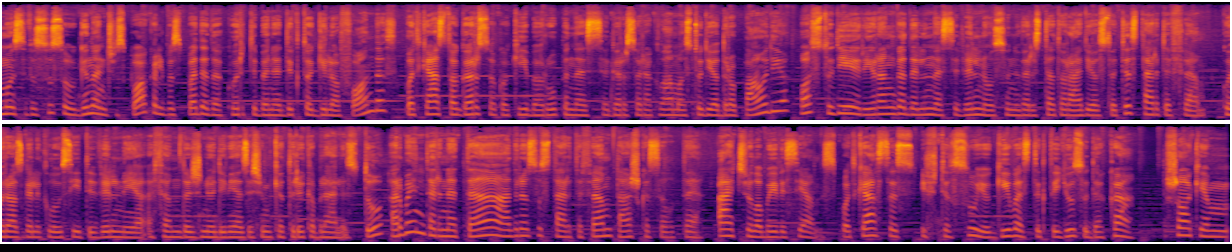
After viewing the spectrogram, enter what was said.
Mūsų visus auginančius pokalbius padeda kurti Benedikto Gilio fondas, podcast'o garso kokybę rūpinasi garso reklamos studija Drop Audio, o studija ir įranga dalinasi Vilniaus universiteto radio stotis Start FM, kurios gali klausyti Vilniuje FM dažniu 94,2 arba internete adresu startfm.lt. Ačiū labai visiems. Podcastas iš tiesų jau gyvas tik tai jūsų dėka. Šokim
